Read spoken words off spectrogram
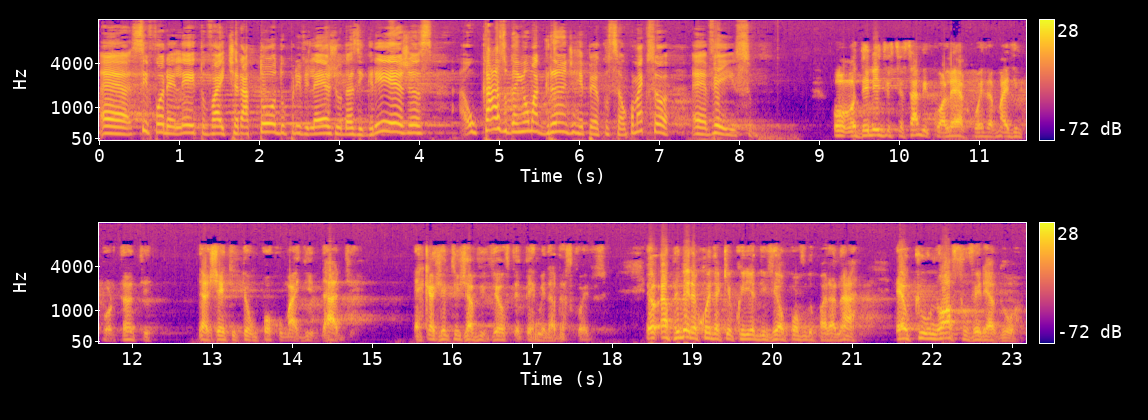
é, se for eleito, vai tirar todo o privilégio das igrejas. O caso ganhou uma grande repercussão. Como é que o senhor é, vê isso? Ô, ô, Denise, você sabe qual é a coisa mais importante da gente ter um pouco mais de idade? É que a gente já viveu determinadas coisas. Eu, a primeira coisa que eu queria dizer ao povo do Paraná é o que o nosso vereador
